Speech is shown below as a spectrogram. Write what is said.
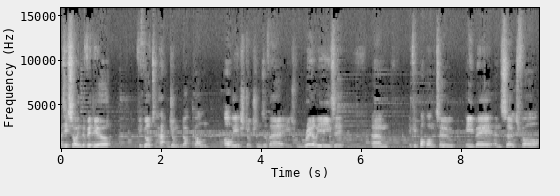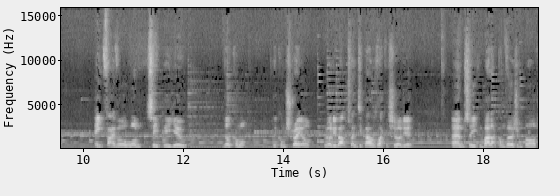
As you saw in the video, if you go to hackjunk.com, all the instructions are there. It's really easy. Um, if you pop onto eBay and search for 8501 CPU, they'll come up. They come straight up. They're only about £20 like I showed you. Um, so you can buy that conversion board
